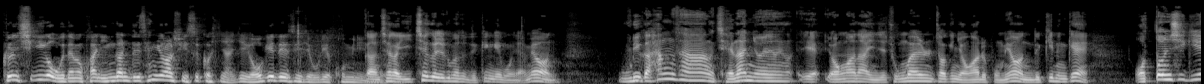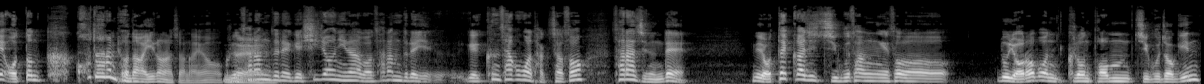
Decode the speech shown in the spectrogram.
그런 시기가 오게 되면 과연 인간들이 생존할 수 있을 것이냐 이제 여기에 대해서 이제 우리의 고민이. 그러니까 있는 제가 이 책을 읽으면서 느낀 게 뭐냐면 우리가 항상 재난 영화- 영화나 이제 종말적인 영화를 보면 느끼는 게 어떤 시기에 어떤 크- 커다란 변화가 일어나잖아요. 그래서 네. 사람들에게 시련이나 뭐 사람들에게 큰 사고가 닥쳐서 사라지는데 근데 여태까지 지구상에서도 여러 번 그런 범지구적인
